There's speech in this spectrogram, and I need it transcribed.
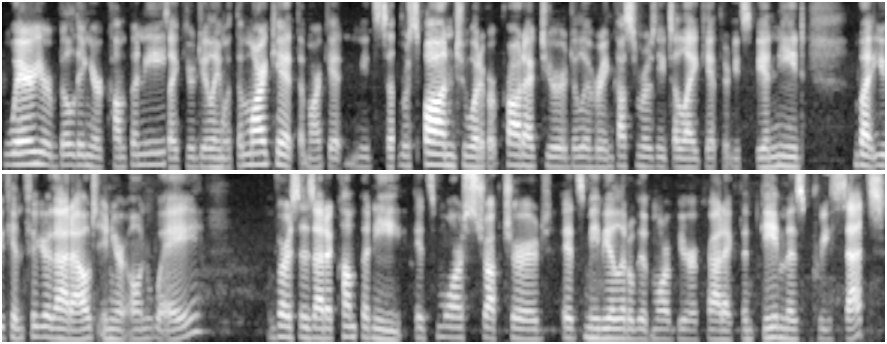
where you're building your company, like you're dealing with the market, the market needs to respond to whatever product you're delivering. Customers need to like it, there needs to be a need, but you can figure that out in your own way. Versus at a company, it's more structured, it's maybe a little bit more bureaucratic. The game is preset,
